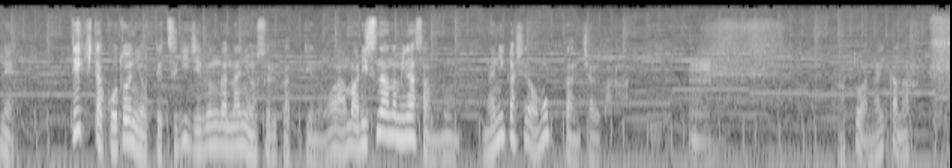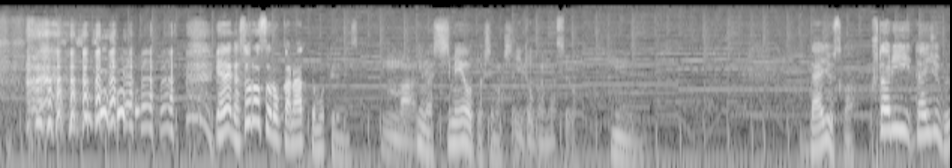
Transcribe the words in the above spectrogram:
ね、できたことによって次自分が何をするかっていうのは、まあリスナーの皆さんも何かしら思ったんちゃうかなっていう。あとはないかな。いや、なんかそろそろかなって思ってるんですけど、うん。まあ、今ね、締めようとしてましたいい。と思いますよ。うん。大丈夫ですか？二人大丈夫？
